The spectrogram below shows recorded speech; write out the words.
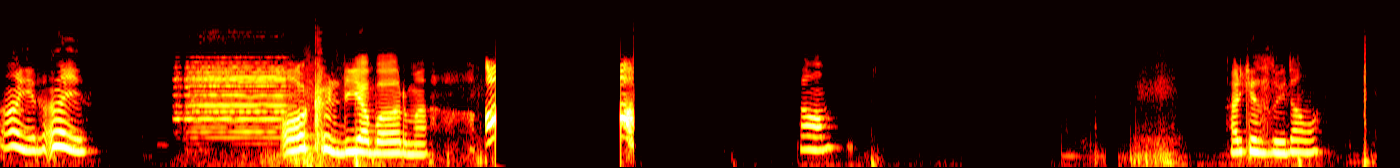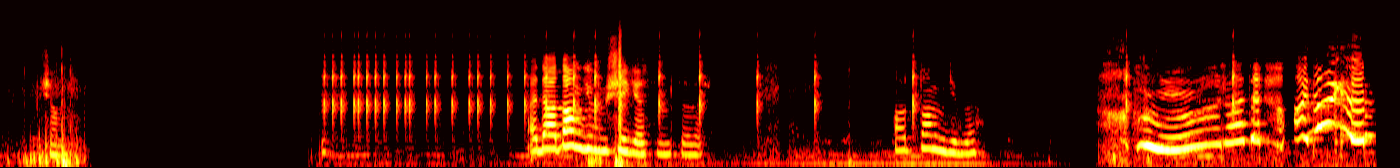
Hayır, hayır. O kır diye bağırma. Tamam. Herkes duydu ama. Canım. Hadi adam gibi bir şey gelsin bu sefer. Adam gibi. Hadi. Hadi hayır.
